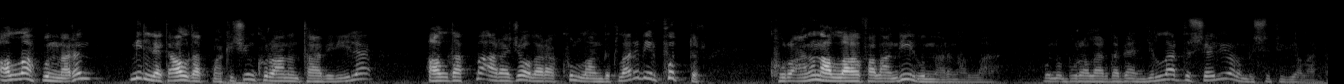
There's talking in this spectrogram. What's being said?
Allah bunların milleti aldatmak için Kur'an'ın tabiriyle aldatma aracı olarak kullandıkları bir puttur. Kur'an'ın Allah'ı falan değil bunların Allah'ı. Bunu buralarda ben yıllardır söylüyorum bu stüdyolarda.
